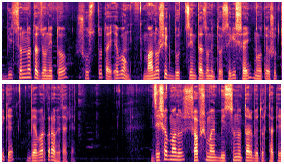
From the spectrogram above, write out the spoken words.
বিষণ্ণতাজনিত সুস্থতায় এবং মানসিক দুশ্চিন্তাজনিত চিকিৎসায় মূলত ওষুধটিকে ব্যবহার করা হয়ে থাকে। যেসব মানুষ সবসময় বিষণ্ণতার ভেতর থাকে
